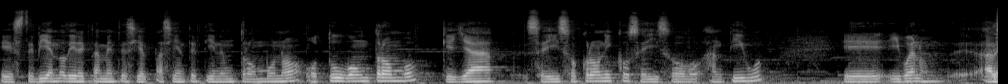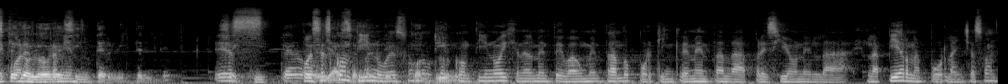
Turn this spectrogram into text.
este, viendo directamente si el paciente tiene un trombo o no, o tuvo un trombo que ya se hizo crónico, se hizo antiguo. Eh, y bueno, ¿Este dolor es intermitente? Es, pues es continuo, es un dolor continuo y generalmente va aumentando porque incrementa la presión en la, pierna por la hinchazón.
